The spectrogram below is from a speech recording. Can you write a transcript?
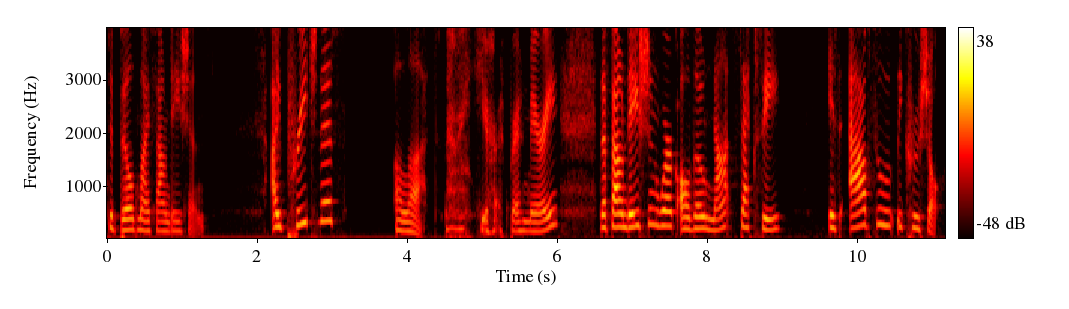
to build my foundations. I preach this a lot here at Brandmerry. The foundation work, although not sexy, is absolutely crucial.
